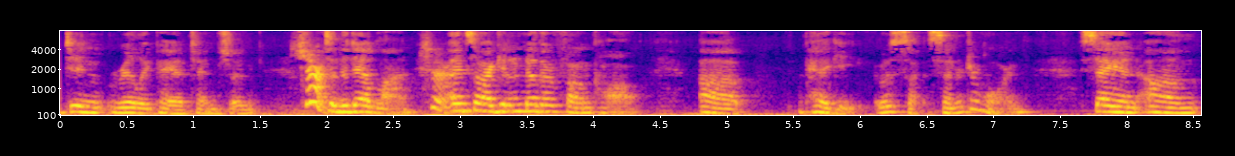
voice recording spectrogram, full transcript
didn't really pay attention Sure. to the deadline. Sure. And so I get another phone call, uh, Peggy, it was Senator Horn, saying, um,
